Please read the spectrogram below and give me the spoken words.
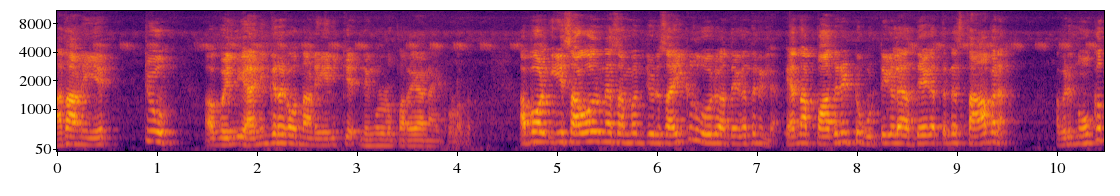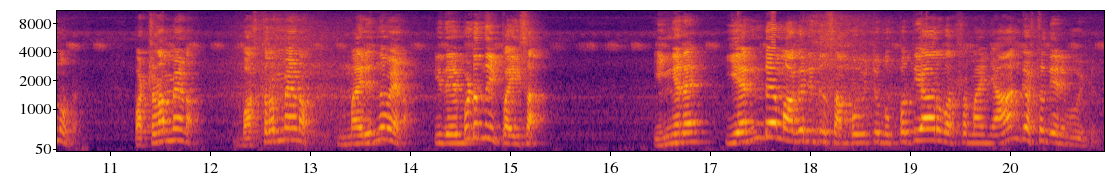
അതാണ് ഏറ്റവും വലിയ അനുഗ്രഹം എന്നാണ് എനിക്ക് നിങ്ങളോട് പറയാനായിട്ടുള്ളത്. അപ്പോൾ ഈ സഹോദരനെ സംബന്ധിച്ച് ഒരു സൈക്കിൾ പോലും അദ്ദേഹത്തിനില്ല. എന്നാൽ പതിനെട്ട് കുട്ടികളെ അദ്ദേഹത്തിന്റെ സ്ഥാപനം അവർ നോക്കുന്നുണ്ട്. ഭക്ഷണം വേണം വസ്ത്രം വേണം മരുന്ന് വേണം. ഇത് എവിടുന്ന് ഈ പൈസ? ഇങ്ങനെ എന്റെ മകൻ ഇത് സംഭവിച്ചു മുപ്പത്തിയാറ് വർഷമായി ഞാൻ കഷ്ടത അനുഭവിക്കുന്നു.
